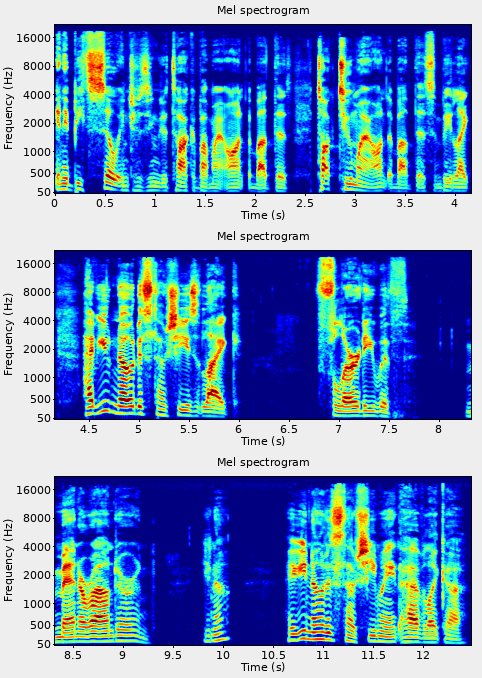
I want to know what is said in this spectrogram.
And it'd be so interesting to talk about my aunt about this, talk to my aunt about this and be like, have you noticed how she's like flirty with men around her? And, you know, have you noticed how she might have like a,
